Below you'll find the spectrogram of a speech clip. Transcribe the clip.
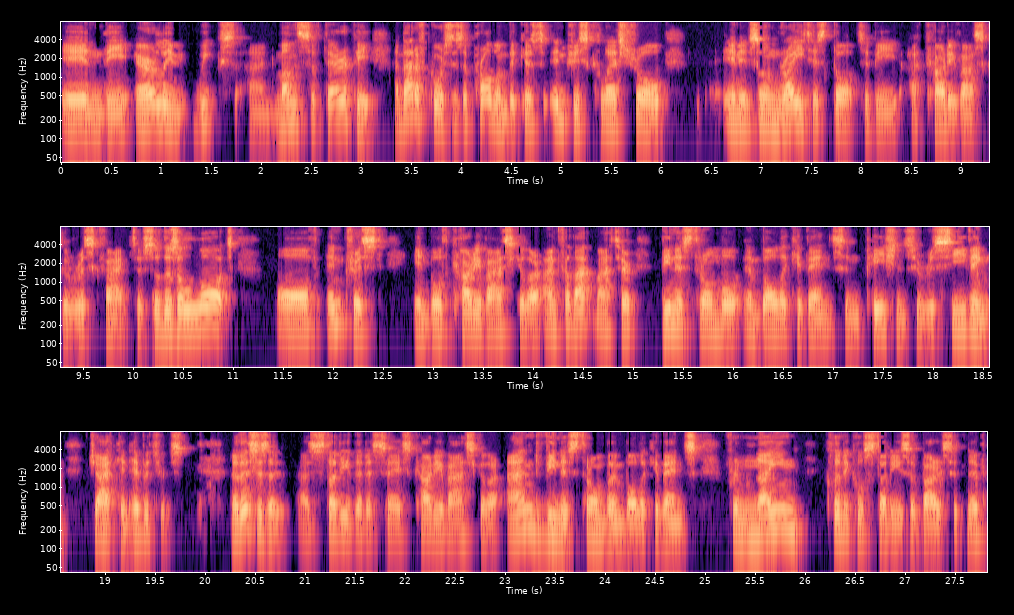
in the early weeks and months of therapy. And that, of course, is a problem because increased cholesterol in its own right is thought to be a cardiovascular risk factor. So there's a lot of interest in both cardiovascular and, for that matter, venous thromboembolic events in patients who are receiving JAK inhibitors. Now, this is a, a study that assessed cardiovascular and venous thromboembolic events from nine clinical studies of baricitinib,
